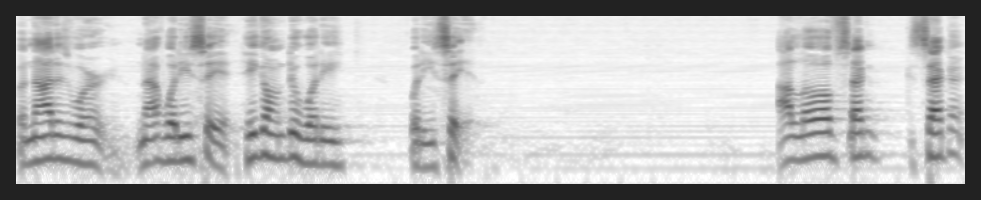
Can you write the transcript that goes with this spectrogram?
but not his word, not what he said. He going to do what he, what he said. I love second, second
